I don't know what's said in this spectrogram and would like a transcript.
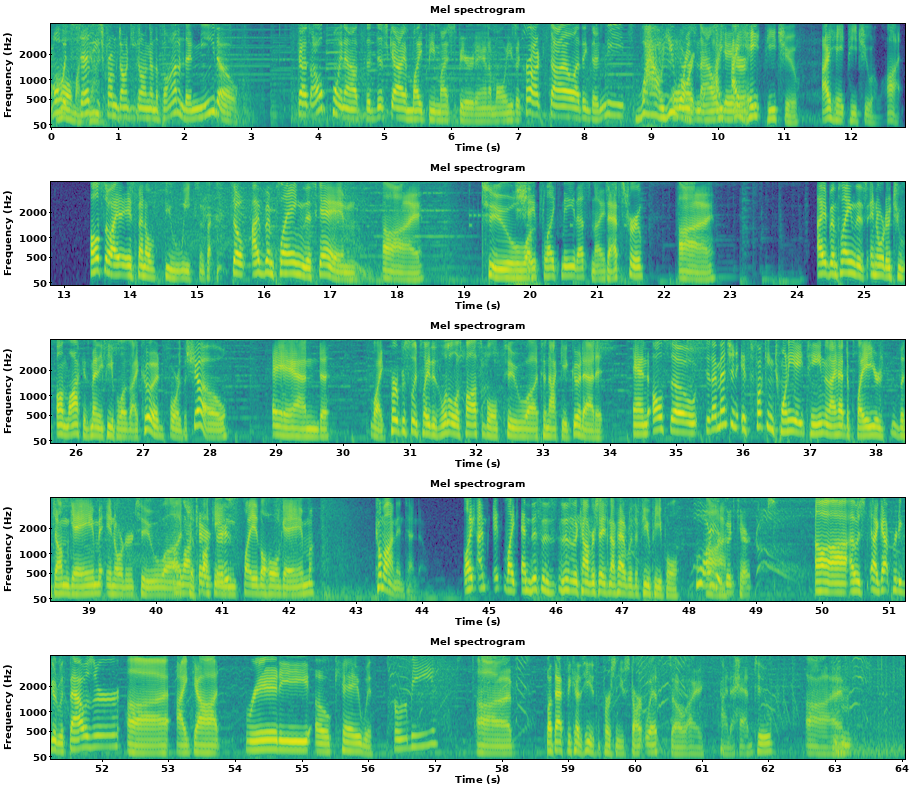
Oh, Oh it says God. he's from Donkey Kong on the bottom. There, neato. Guys, I'll point out that this guy might be my spirit animal. He's a crocodile. I think they're neat. Wow, you Or are. he's an I, alligator. I hate Pichu. I hate Pichu a lot. Also, I, it's been a few weeks since I. So I've been playing this game. Uh, to Shaped like me. That's nice. That's true. Uh, I had been playing this in order to unlock as many people as I could for the show, and like purposely played as little as possible to uh, to not get good at it. And also, did I mention it's fucking 2018 and I had to play your the dumb game in order to uh, to fucking play the whole game? Come on, Nintendo. Like I'm it, like, and this is this is a conversation I've had with a few people. Who are your Uh, good characters? Uh, I was I got pretty good with Bowser. Uh, I got pretty okay with Kirby. Uh, but that's because he's the person you start with, so I kind of had to. Uh,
